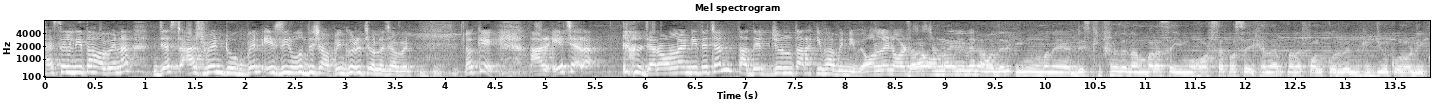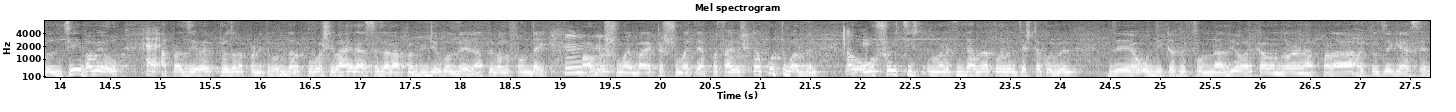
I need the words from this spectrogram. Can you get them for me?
হ্যাসেল নিতে হবে না। জাস্ট আসবেন ঢুকবেন এসির মধ্যে শপিং করে চলে যাবেন। ওকে আর এছাড়া যারা অনলাইন নিতে চান তাদের জন্য তারা কীভাবে নেবে? অনলাইন অর্ডার অনলাইন নেবেন আমাদের মানে ডিসক্রিপশনে যে নাম্বার আছে ইমো হোয়াটসঅ্যাপ আছে এখানে আপনারা কল করবেন ভিডিও কল অডিও কল যেভাবে হোক হ্যাঁ। আপনারা যেভাবে প্রয়োজন আপনারা নিতে পারবেন। যারা প্রবাসী ভাইরা আছে যারা আপনার ভিডিও কল দেয় রাতে বেলা ফোন দেয় বারোটার সময় বা একটা সময়তে আপনার চাইলে সেটা করতে পারবেন। তো অবশ্যই মানে চিন্তা ভাবনা করবেন চেষ্টা করবেন যে অধিকটাতে ফোন না দেওয়ার কারণ ধরেন আপনারা হয়তো জেগে আছেন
